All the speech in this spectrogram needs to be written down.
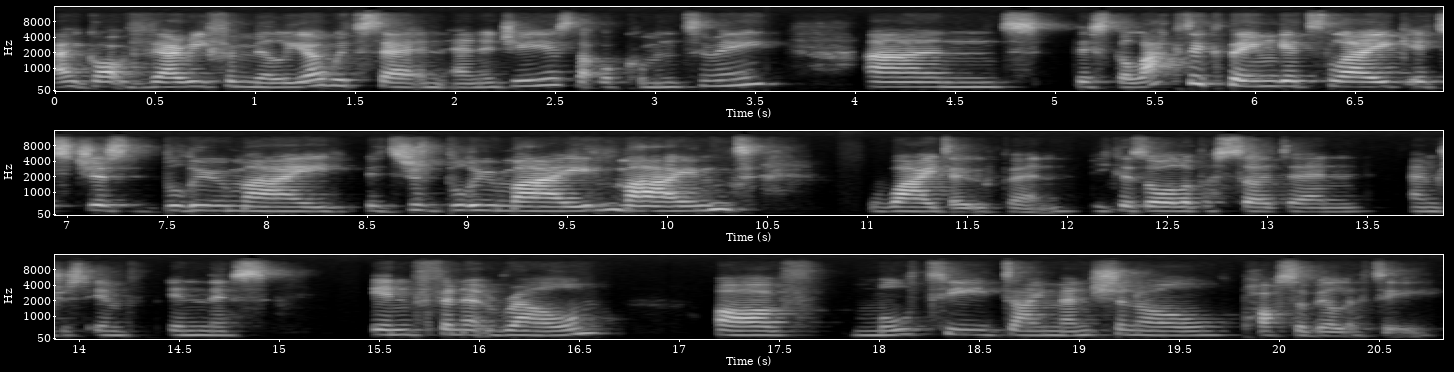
i got very familiar with certain energies that were coming to me. And this galactic thing it's like it's just blew my it's just blew my mind wide open because all of a sudden i'm just in in this infinite realm of multi-dimensional possibility.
